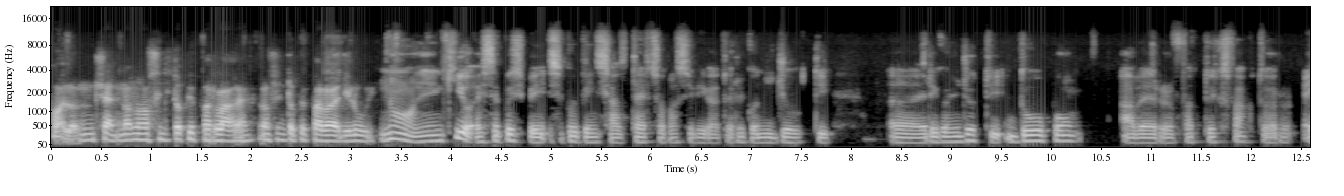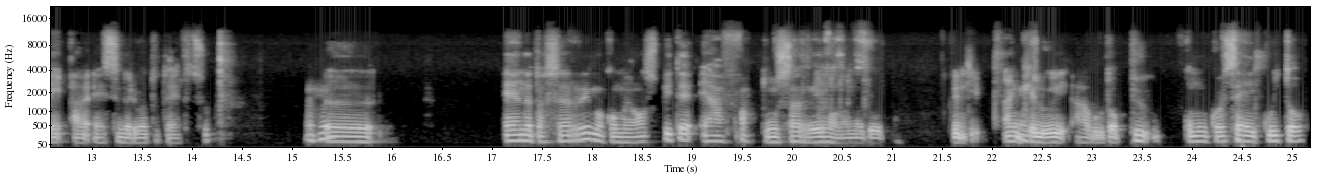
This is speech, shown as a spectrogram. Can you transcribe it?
Quello, non, c'è, non, non ho sentito più parlare, non ho sentito più parlare di lui. No, neanch'io. E se poi, pe- se poi pensi al terzo classificato, Enrico Nigiotti, eh, Enrico Nigiotti dopo aver fatto X Factor e a- essendo arrivato terzo, Mhm. eh, è andato a Sanremo come ospite e ha fatto un Sanremo l'anno dopo. Quindi anche Mm. lui ha avuto più comunque seguito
